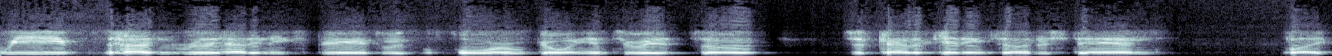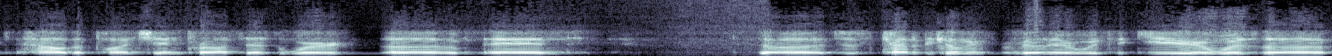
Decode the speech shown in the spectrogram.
we hadn't really had any experience with before going into it. So just kind of getting to understand like how the punch in process works um, and uh, just kind of becoming familiar with the gear was uh,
